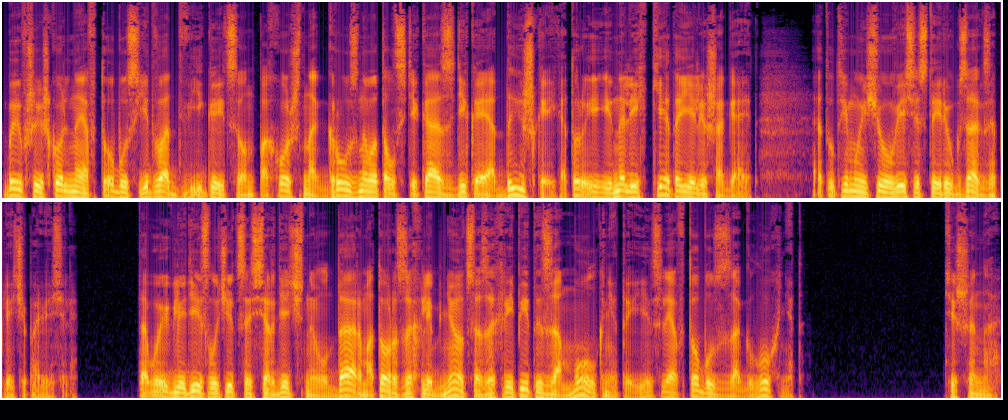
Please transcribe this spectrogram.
Бывший школьный автобус едва двигается, он похож на грузного толстяка с дикой одышкой, который налегке-то еле шагает. А тут ему еще увесистый рюкзак за плечи повесили. Того и гляди, случится сердечный удар, мотор захлебнется, захрипит и замолкнет, и если автобус заглохнет... Тишина.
